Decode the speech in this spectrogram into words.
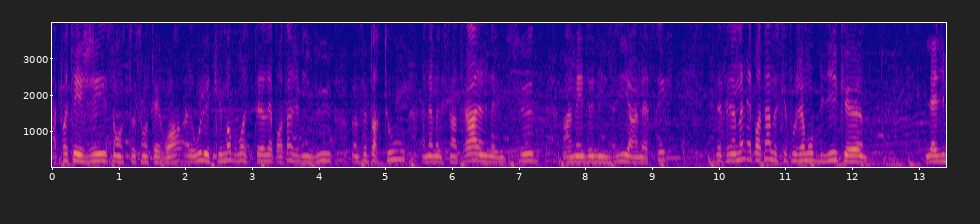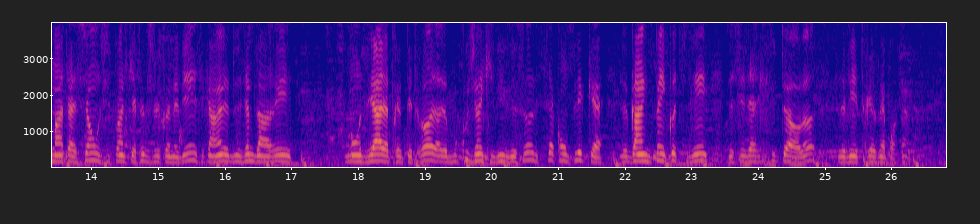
à protéger son, son terroir. Alors oui, le climat, pour moi, c'est très important. Je l'ai vu un peu partout, en Amérique centrale, en Amérique du Sud, en Indonésie, en Afrique. C'est un phénomène important parce qu'il ne faut jamais oublier que l'alimentation, si je prends le café, puis je le connais bien, c'est quand même la deuxième denrée mondiale après le pétrole. Il y a beaucoup de gens qui vivent de ça. Si ça complique le gagne-pain quotidien de ces agriculteurs-là, ça devient très important.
